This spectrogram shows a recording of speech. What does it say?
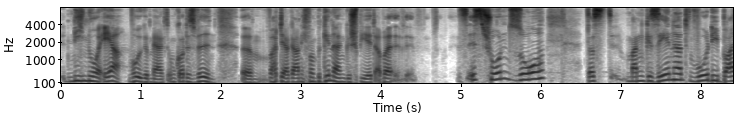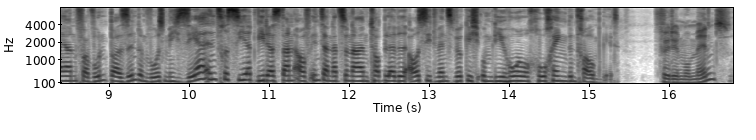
nicht nur er, wohlgemerkt, um Gottes Willen, ähm, hat ja gar nicht von Beginn an gespielt, aber es ist schon so, dass man gesehen hat, wo die Bayern verwundbar sind und wo es mich sehr interessiert, wie das dann auf internationalem Top-Level aussieht, wenn es wirklich um die hoch, hochhängenden Trauben geht. Für den Moment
